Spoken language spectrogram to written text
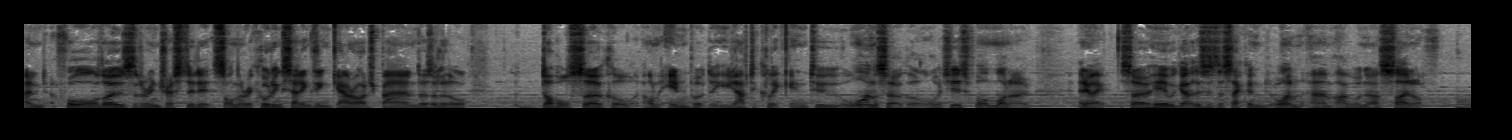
And for those that are interested, it's on the recording settings in GarageBand. There's a little double circle on input that you have to click into one circle, which is for mono. Anyway, so here we go. This is the second one. Um, I will now sign off.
